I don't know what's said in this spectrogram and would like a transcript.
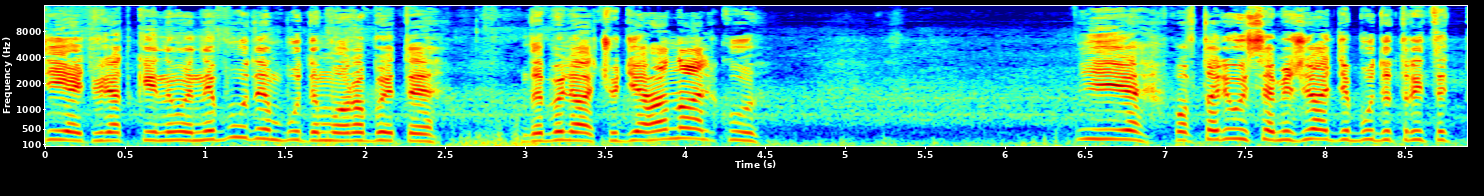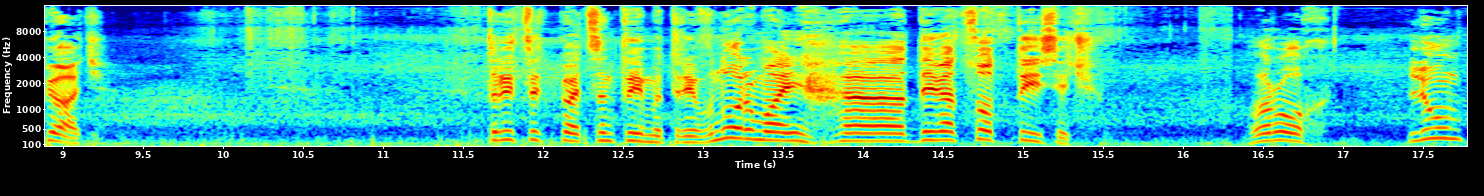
Сіять в рядки ми не будемо, будемо робити дебелячу діагональку. І повторюся, міжряддя буде 35. 35 сантиметрів. Норма е, 900 тисяч. Горох люмп.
